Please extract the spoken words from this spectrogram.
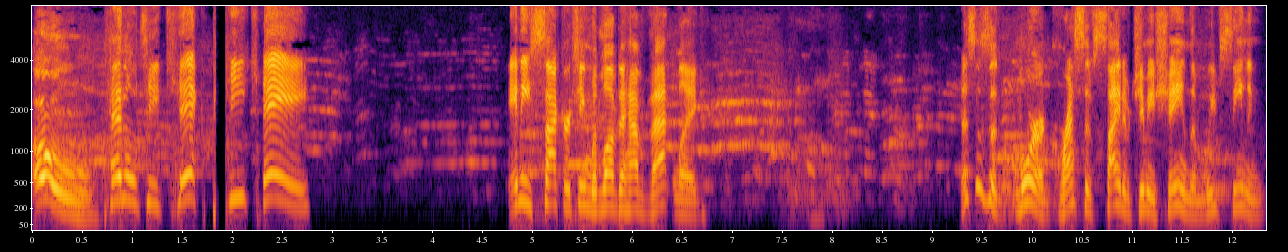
oh, Penalty kick, PK. Any soccer team would love to have that leg. This is a more aggressive side of Jimmy Shane than we've seen in,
